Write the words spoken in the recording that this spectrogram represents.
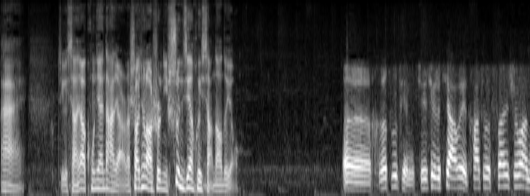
哎，这个想要空间大点儿的，少卿老师，你瞬间会想到的有呃，合资品其实这个价位，他说三十万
